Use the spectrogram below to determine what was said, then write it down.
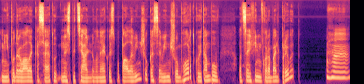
Мені подарували касету не спеціально, вона якось попала в іншу касету, в іншу обгортку, і там був оцей фільм Корабель-Привид. Ага.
